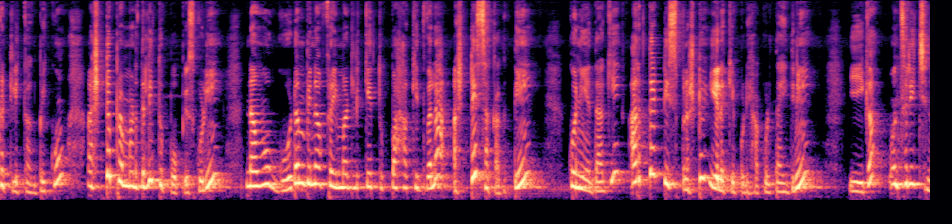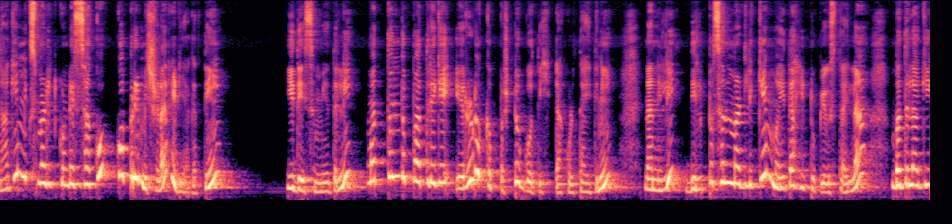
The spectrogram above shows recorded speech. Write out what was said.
ಕಟ್ಟಲಿಕ್ಕಾಗಬೇಕು ಅಷ್ಟು ಪ್ರಮಾಣದಲ್ಲಿ ತುಪ್ಪ ಉಪಯೋಗಿಸ್ಕೊಳ್ಳಿ ನಾವು ಗೋಡಂಬಿನ ಫ್ರೈ ಮಾಡಲಿಕ್ಕೆ ತುಪ್ಪ ಹಾಕಿದ್ವಲ್ಲ, ಅಷ್ಟೇ ಸಾಕಾಗುತ್ತೆ. ಕೊನೆಯದಾಗಿ ಅರ್ಧ ಟೀ ಸ್ಪೂನಷ್ಟು ಏಲಕ್ಕಿ ಪುಡಿ ಹಾಕ್ಕೊಳ್ತಾ ಇದ್ದೀನಿ. ಈಗ ಒಂದ್ಸರಿ ಚೆನ್ನಾಗಿ ಮಿಕ್ಸ್ ಮಾಡಿಟ್ಕೊಂಡೆ ಸಾಕು, ಕೊಬ್ಬರಿ ಮಿಶ್ರಣ ರೆಡಿ ಇದೇ ಸಮಯದಲ್ಲಿ ಮತ್ತೊಂದು ಪಾತ್ರೆಗೆ ಎರಡು ಕಪ್ಪಷ್ಟು ಗೋಧಿ ಹಿಟ್ಟು ಹಾಕೊಳ್ತಾ ಇದ್ದೀನಿ. ನಾನಿಲ್ಲಿ ದಿಲ್ಪಸಂದ್ ಮಾಡಲಿಕ್ಕೆ ಮೈದಾ ಹಿಟ್ಟು ಉಪಯೋಗಿಸ್ತಾ ಇಲ್ಲ. ಬದಲಾಗಿ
